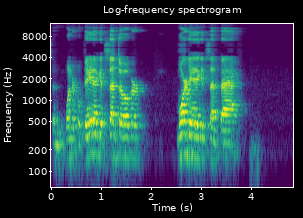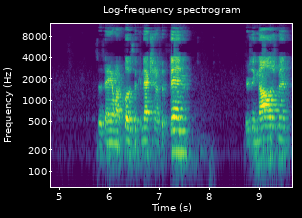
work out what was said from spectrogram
Some wonderful data gets sent over. More data gets sent back. Says, hey, I want to close the connection with the fin. There's acknowledgement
